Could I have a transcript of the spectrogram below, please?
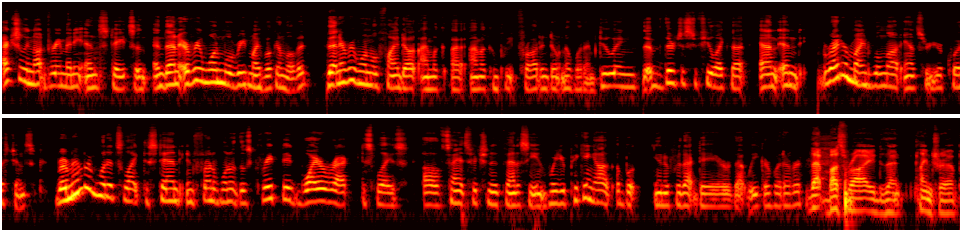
actually not very many end states, and, and then everyone will read my book and love it. Then everyone will find out I'm a I, I'm a complete fraud and don't know what I'm doing. There- There's just a few like that, and and writer mind will not answer your questions. Remember what it's like to stand in front of one of those great big wire rack displays of science fiction and fantasy, and where you're picking out a book, you know, for that day or that week or whatever that bus ride, that plane trip.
